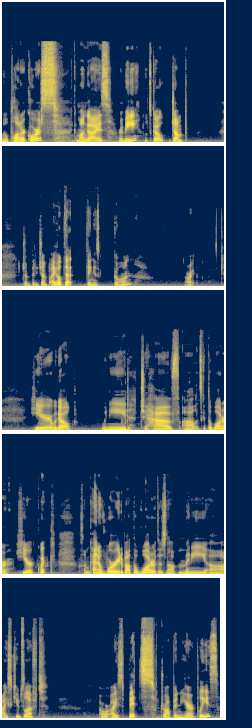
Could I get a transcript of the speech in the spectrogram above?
We'll plot our course. Come on, guys. Remy, let's go. Jump. Jumpity jump. I hope that thing is gone. All right. Here we go. We need to have, uh, let's get the water here quick. Because I'm kind of worried about the water. There's not many uh, ice cubes left. Or ice bits. Drop in here, please.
